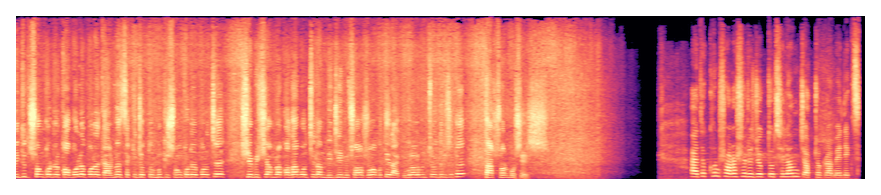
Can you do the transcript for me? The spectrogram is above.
বিদ্যুৎ সংকটের কবলে পড়ে গার্মেন্টস একটি চতুর্মুখী সংকটে পড়েছে। সে বিষয়ে আমরা কথা বলছিলাম বিজেপি সহসভাপতি রাকিবুল আলম চৌধুরীর সাথে। তার সর্বশেষ। এতক্ষণ সরাসরি যুক্ত ছিলাম চট্টগ্রামে। দেখছি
